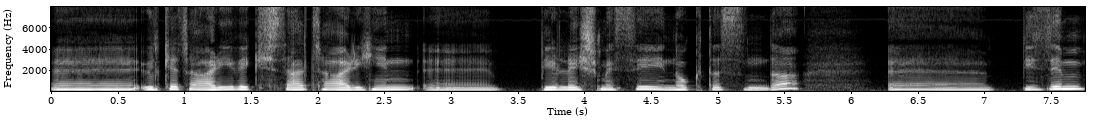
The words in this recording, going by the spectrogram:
e, ülke tarihi ve kişisel tarihin e, birleşmesi noktasında e, bizim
